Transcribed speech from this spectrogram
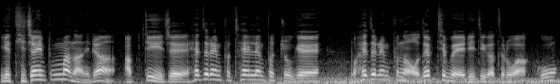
이게 디자인뿐만 아니라 앞뒤 이제 헤드램프 테일램프 쪽에 뭐 헤드램프는 어댑티브 LED가 들어왔고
